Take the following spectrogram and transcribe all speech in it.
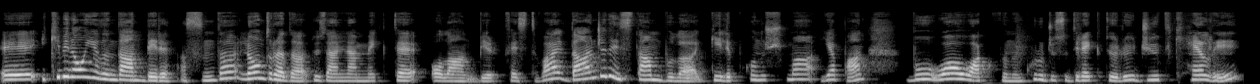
2010 yılından beri aslında Londra'da düzenlenmekte olan bir festival. Daha önce de İstanbul'a gelip konuşma yapan bu Wow Vakfı'nın kurucusu direktörü Jude Kelly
